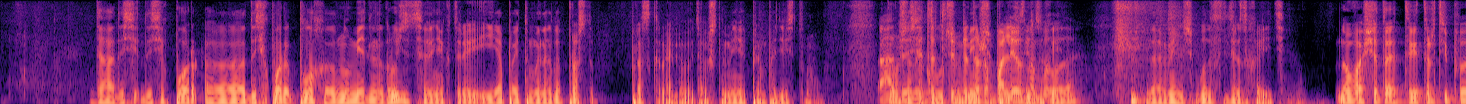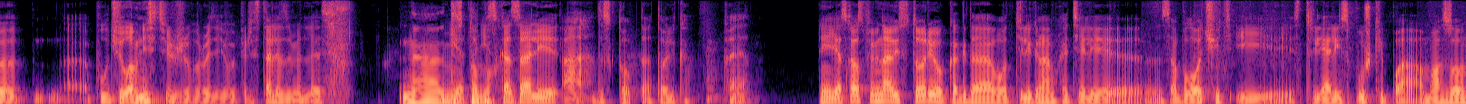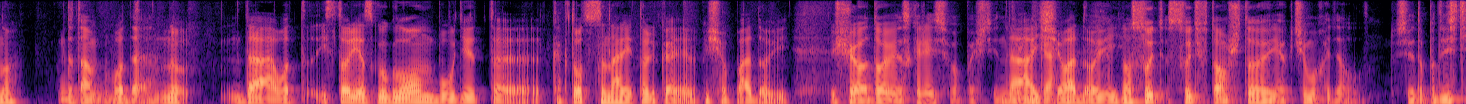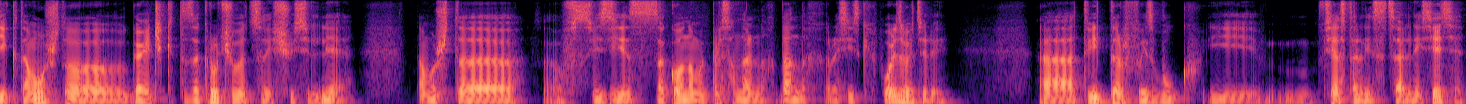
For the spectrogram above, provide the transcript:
Да, до сих, до сих пор э, до сих пор плохо, ну, медленно грузятся некоторые, и я поэтому иногда просто проскраливаю, так что мне это прям подействовало. А, Потому то есть это лучше, тебе даже полезно было, да? Да, меньше буду в Твиттер заходить. Ну, вообще-то Твиттер, типа, получил амнистию же, вроде его перестали замедлять. На Нет, десктопах. они сказали А, десктоп, да, только. понятно. Не, Я сразу вспоминаю историю, когда вот Telegram хотели э, заблочить и стреляли из пушки по Амазону. Да там, Вот, да. ну, да, вот история с Гуглом будет э, как тот сценарий, только еще по Adobe. Еще Adobe, скорее всего, почти. Да, наверняка. еще Adobe. Но суть, суть в том, что я к чему хотел все это подвести, к тому, что гаечки-то закручиваются еще сильнее. Потому что в связи с законом о персональных данных российских пользователей э, Twitter, Facebook и все остальные социальные сети,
